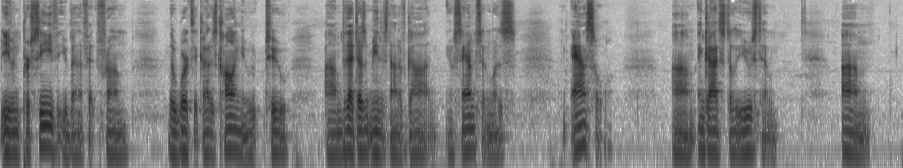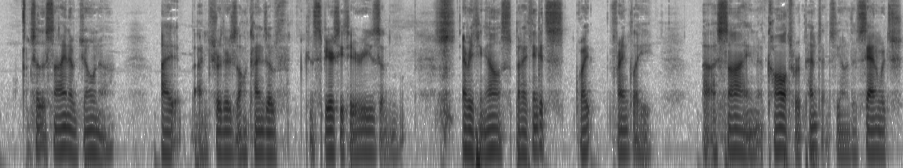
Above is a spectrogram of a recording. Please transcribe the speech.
even perceive that you benefit from the work that God is calling you to, um, but that doesn't mean it's not of God. You know, Samson was an asshole, um, and God still used him. Um, so the sign of Jonah, I, I'm sure there's all kinds of conspiracy theories and everything else, but I think it's quite frankly a sign, a call to repentance. You know, the sandwich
